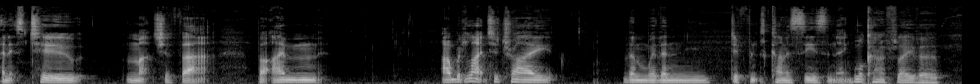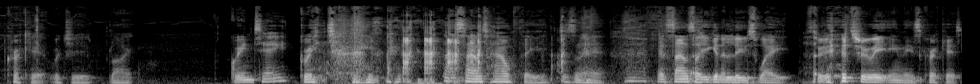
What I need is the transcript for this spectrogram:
and it's too much of that. But I'm, I would like to try them with a different kind of seasoning. What kind of flavour cricket would you like? Green tea. Green tea. that sounds healthy, doesn't it? It sounds like you're going to lose weight through through eating these crickets.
